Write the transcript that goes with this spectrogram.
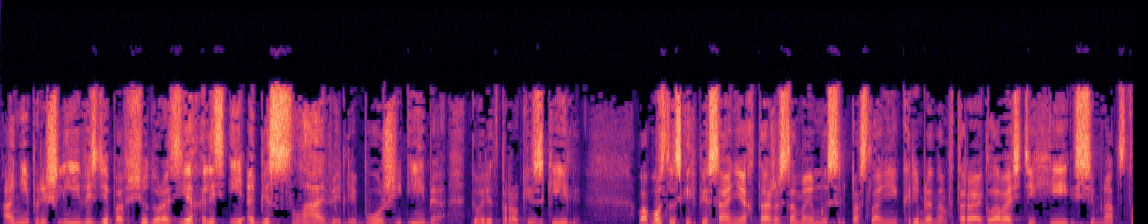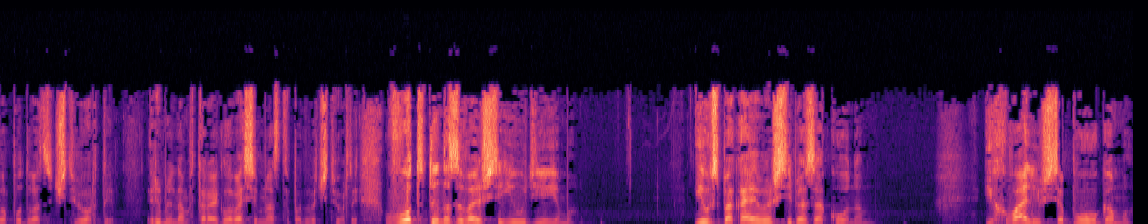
Они пришли везде повсюду, разъехались и обесславили Божье имя, говорит пророк Иезекииль. В апостольских писаниях та же самая мысль. Послание к римлянам, 2 глава, стихи 17 по 24. Римлянам 2 глава, 17 по 24. «Вот ты называешься иудеем, и успокаиваешь себя законом, и хвалишься Богом,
